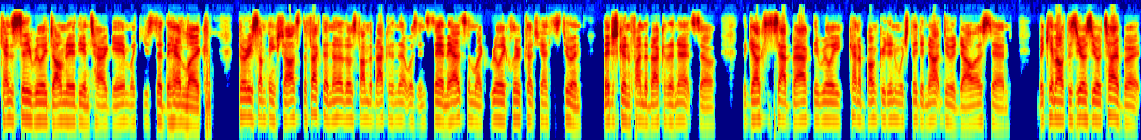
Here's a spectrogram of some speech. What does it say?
Kansas City really dominated the entire game. Like you said, they had like 30 something shots. The fact that none of those found the back of the net was insane. They had some like really clear cut chances too. And they just couldn't find the back of the net. So the Galaxy sat back. They really kind of bunkered in, which they did not do at Dallas, and they came out with the zero-zero tie. But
